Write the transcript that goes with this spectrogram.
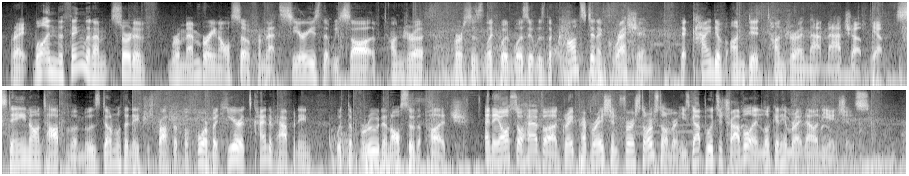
Right. Well, and the thing that I'm sort of remembering also from that series that we saw of Tundra versus Liquid was it was the constant aggression that kind of undid Tundra in that matchup. Yeah. Staying on top of him. It was done with the Nature's Prophet before, but here it's kind of happening with the Brood and also the Pudge. And they also have uh, great preparation for Stormstormer. He's got boots of travel, and look at him right now in the Ancients.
